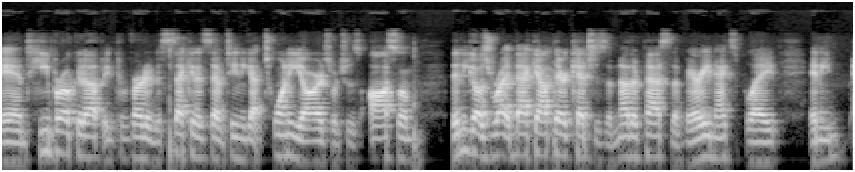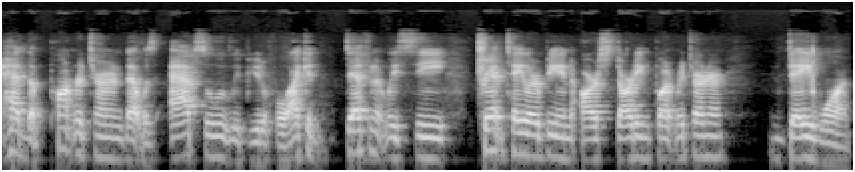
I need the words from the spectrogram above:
And he broke it up and converted a second and 17. He got 20 yards, which was awesome. Then he goes right back out there, catches another pass the very next play, and he had the punt return that was absolutely beautiful. I could definitely see Trent Taylor being our starting punt returner day one.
